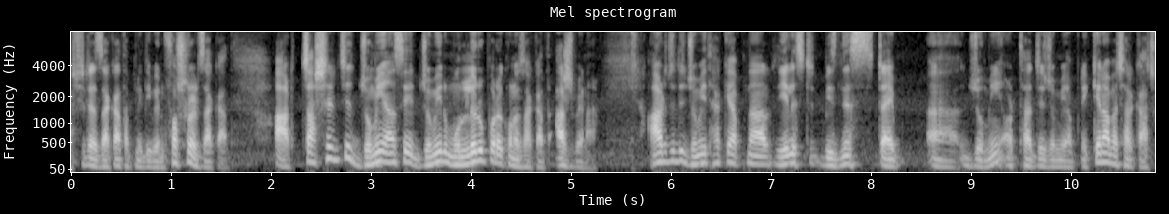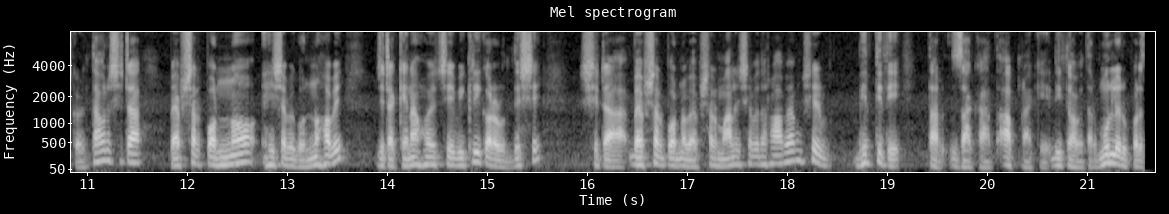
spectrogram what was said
সেটা জাকাত আপনি দিবেন, ফসলের জাকাত। আর চাষের যে জমি আছে, জমির মূল্যের উপরে কোনো জাকাত আসবে না। আর যদি জমি থাকে আপনার রিয়েল এস্টেট বিজনেস টাইপ জমি, অর্থাৎ যে জমি আপনি কেনা বেচার কাজ করেন, তাহলে সেটা ব্যবসার পণ্য হিসাবে গণ্য হবে, যেটা কেনা হয়েছে বিক্রি করার উদ্দেশ্যে, সেটা ব্যবসার পণ্য, ব্যবসার মাল হিসাবে ধরা হবে এবং সে ভিত্তিতে তার জাকাত আপনাকে দিতে হবে, তার মূল্যের উপরে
